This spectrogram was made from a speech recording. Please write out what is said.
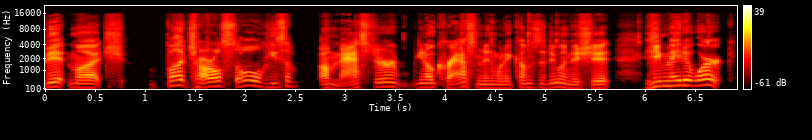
bit much. But Charles Soule, he's a, a master, you know, craftsman when it comes to doing this shit. He made it work.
